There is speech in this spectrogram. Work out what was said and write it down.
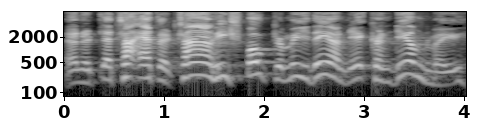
And at the, at the time he spoke to me then, it condemned me,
